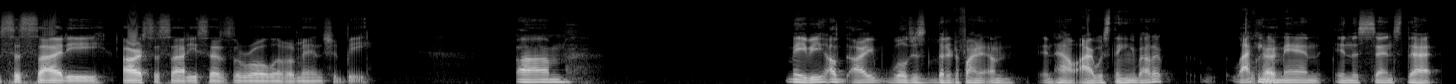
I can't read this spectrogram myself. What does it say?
society, our society says the role of a man should be. Um, maybe I'll, I will just better define it um, in how I was thinking about it. Lacking okay. a man in the sense that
